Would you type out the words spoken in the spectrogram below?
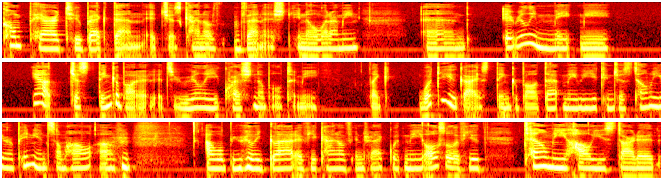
compared to back then, it just kind of vanished. You know what I mean? And it really made me, yeah, just think about it. It's really questionable to me. Like, what do you guys think about that? Maybe you can just tell me your opinion somehow. Um, I will be really glad if you kind of interact with me. Also, if you tell me how you started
